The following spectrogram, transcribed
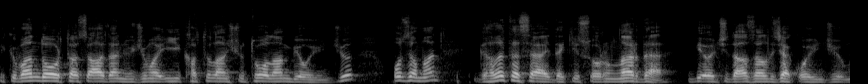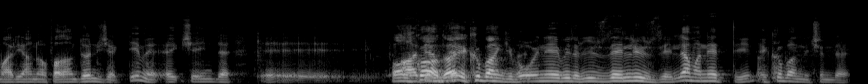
Ekuban da orta sahadan hücuma iyi katılan, şutu olan bir oyuncu. O zaman Galatasaray'daki sorunlar da bir ölçüde azalacak oyuncu Mariano falan dönecek değil mi? E, şeyin de e, Falcao da Ekuban gibi oynayabilir. %50 %50 ama net değil. Ekuban'ın içinde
